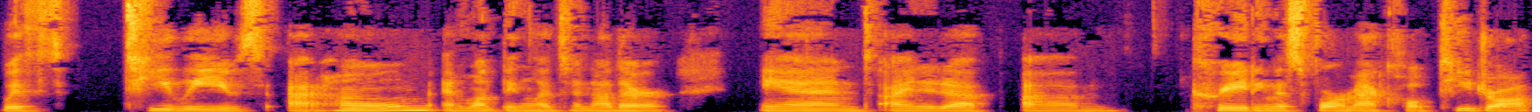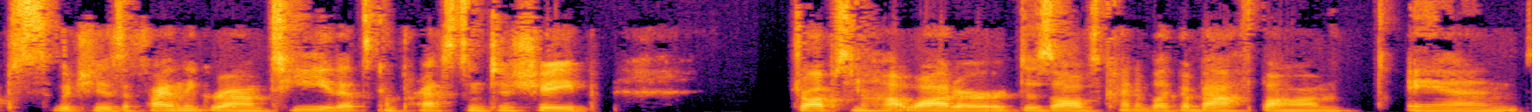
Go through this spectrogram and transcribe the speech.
with tea leaves at home and one thing led to another. And I ended up, um, creating this format called tea drops, which is a finely ground tea that's compressed into shape, drops in hot water, dissolves kind of like a bath bomb, and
